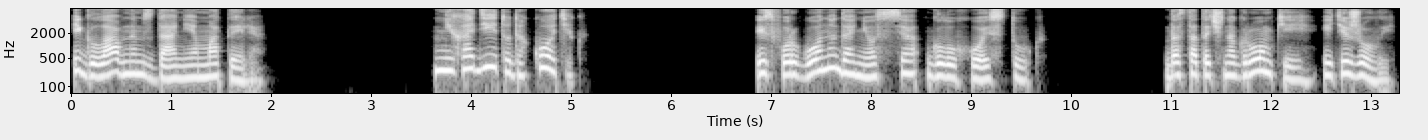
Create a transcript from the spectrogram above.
и главным зданием мотеля. «Не ходи туда, котик!» Из фургона донесся глухой стук. Достаточно громкий и тяжелый.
